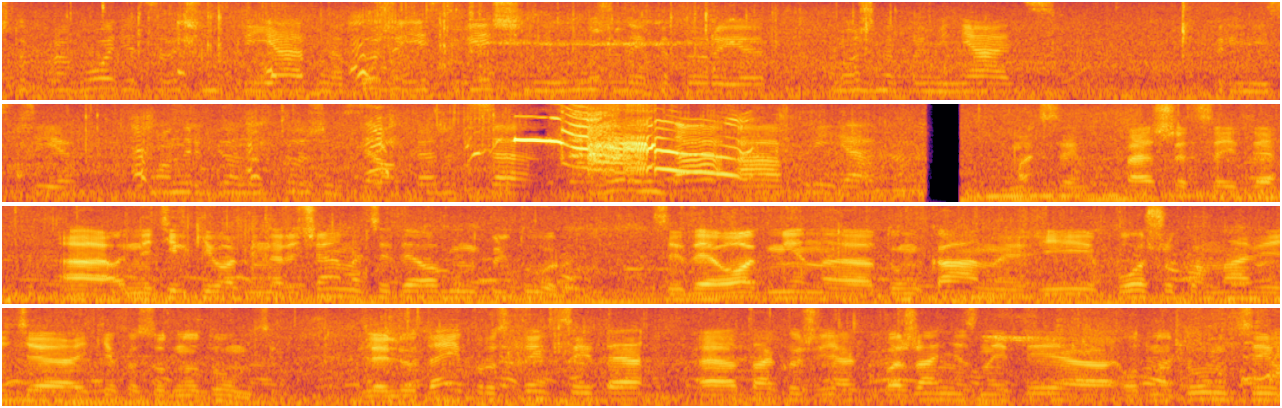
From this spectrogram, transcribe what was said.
что проводится очень приятно. Тоже есть вещи ненужные, которые можно поменять принести. Он ребенок тоже взял. Кажется, ерунда, а. Максим. Перше, це йде е, не тільки обмін речами, це йде обмін культурою, це йде обмін е, думками і пошуком навіть е, якихось однодумців. Для людей простих це йде також як бажання знайти однодумців,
